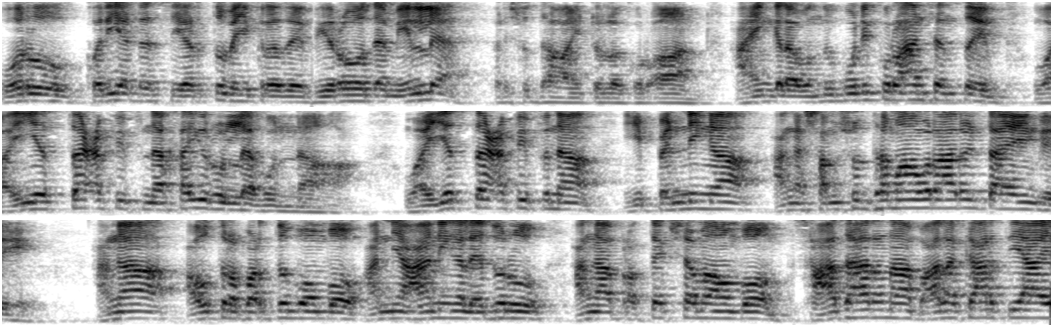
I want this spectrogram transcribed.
ഒരു കൊറിയ ഡ്രസ്സ് എടുത്തു വയ്ക്കുന്നത് വിരോധമില്ല. പരിശുദ്ധമായിട്ടുള്ള ഖുർആൻ. ഭയങ്കര ഒന്നുകൂടി ഖുർആൻ ചെന്ത് വൈ വയ്യസ്തഅഫിഫ്ന ഈ പെണ്ണിങ്ങ അങ്ങ സംശുദ്ധമാവറാറിട്ടായെങ്കിൽ അങ്ങ ഔത്ര പുറത്തു പോകുമ്പോ അന്യ ആണികൾ എതിരു അങ്ങ പ്രത്യക്ഷമാവുമ്പോ സാധാരണ ബാലക്കാർത്തിയായ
